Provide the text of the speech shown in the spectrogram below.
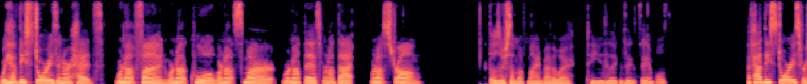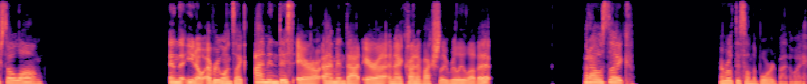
We have these stories in our heads. We're not fun. We're not cool. We're not smart. We're not this. We're not that. We're not strong. Those are some of mine, by the way, to use as examples. I've had these stories for so long. And that, you know, everyone's like, I'm in this era, I'm in that era. And I kind of actually really love it. But I was like, I wrote this on the board, by the way,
